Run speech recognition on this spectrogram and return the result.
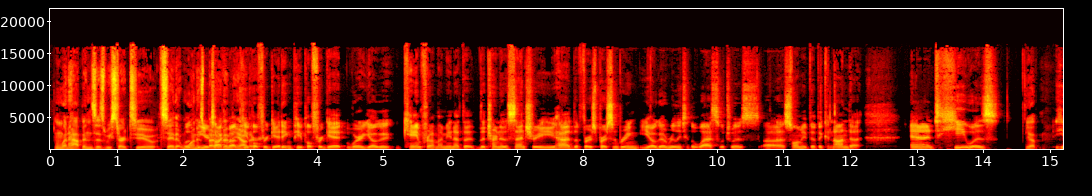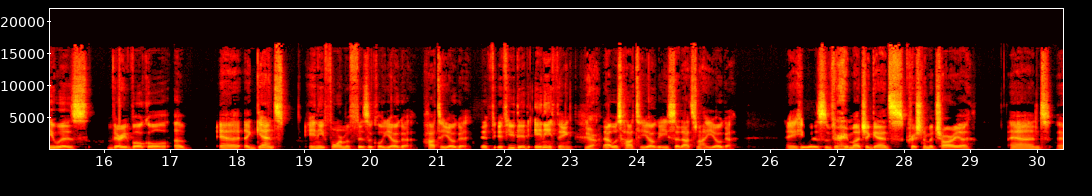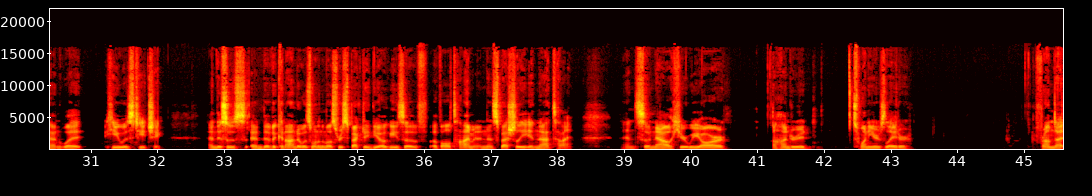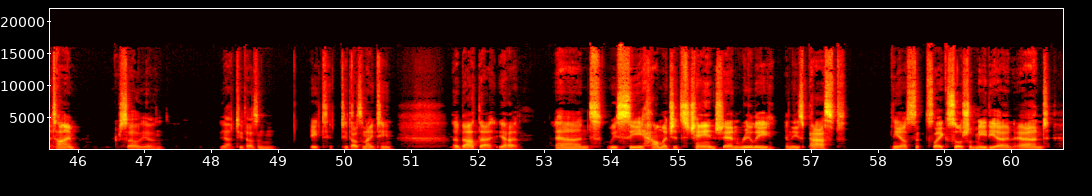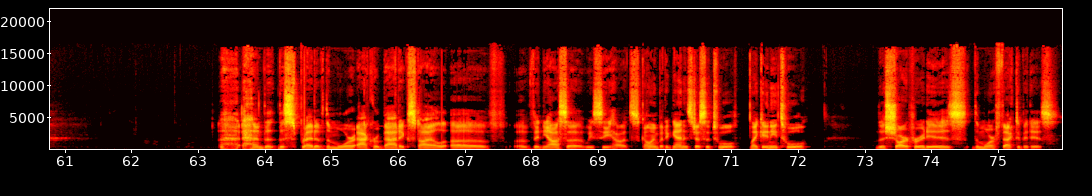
and what happens is we start to say that well, one is you're better talking than about the people other. forgetting. People forget where yoga came from. I mean, at the, the turn of the century, you had the first person bring yoga really to the West, which was uh, Swami Vivekananda, and he was yep he was very vocal of, uh, against any form of physical yoga, hatha yoga. If if you did anything, yeah. that was hatha yoga. He said that's not yoga. And he was very much against Krishnamacharya and and what he was teaching. And this was and Vivekananda was one of the most respected yogis of of all time, and especially in that time. And so now here we are, 120 years later from that time or so, yeah, yeah, 2008, 2019, about that, yeah. And we see how much it's changed, and really in these past you know since like social media and, and and the, the spread of the more acrobatic style of, of vinyasa, we see how it's going. But again, it's just a tool. Like any tool, the sharper it is, the more effective it is.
